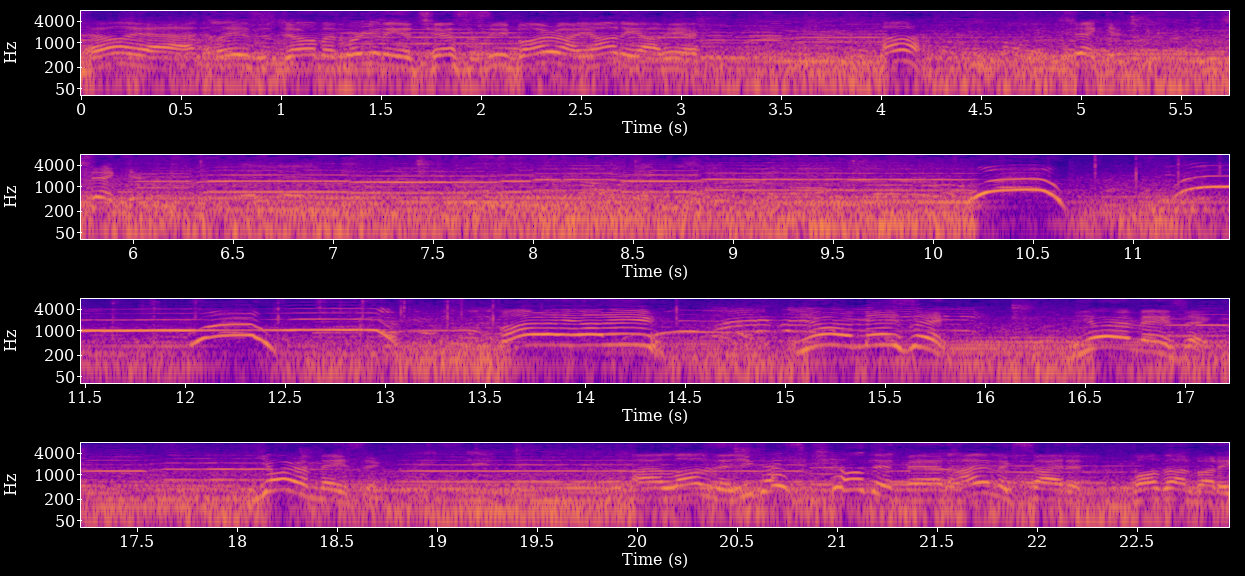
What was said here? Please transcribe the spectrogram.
Hell yeah. Ladies and gentlemen, we're getting a chance to see Barayani out here. Ah, shake it. Shake it. Woo! Woo! You're amazing! You're amazing! You're amazing! I love it. You guys killed it, man. I am excited. Well done, buddy.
